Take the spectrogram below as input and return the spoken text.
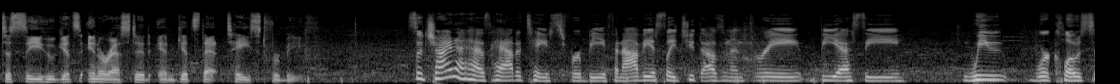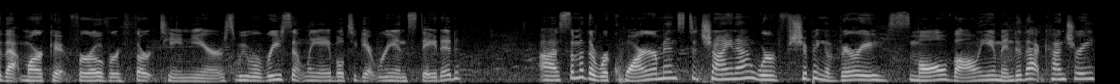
to see who gets interested and gets that taste for beef? So China has had a taste for beef, and obviously 2003 BSE. We were closed to that market for over 13 years. We were recently able to get reinstated uh, some of the requirements to China, we're shipping a very small volume into that country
